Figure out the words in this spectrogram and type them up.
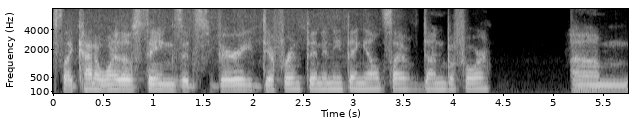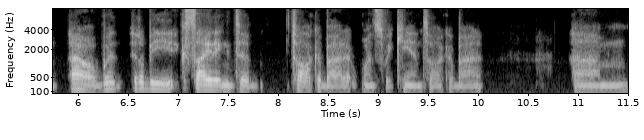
it's like kind of one of those things that's very different than anything else I've done before. Um, oh, but it'll be exciting to talk about it once we can talk about it. Um,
